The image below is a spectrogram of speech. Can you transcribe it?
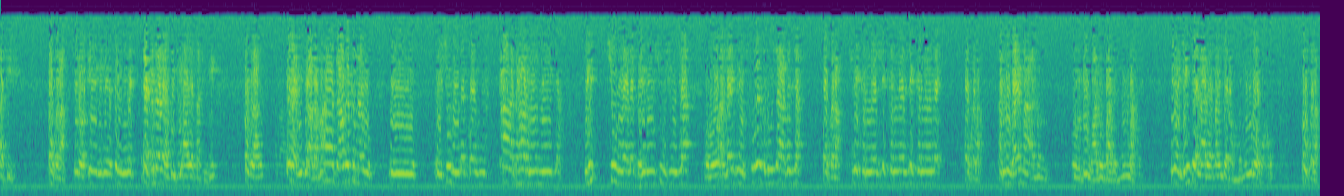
တာတိဟုတ်ကလားပြီးတော့အေးကနေစိတ်နေအဲ့ဒါလည်းဒီဒီအားရတာတိဟုတ်ကလားအဲ့ဒါဒီကြလာမှာဒါပဲကနော်ဟိုရှုနေတဲ့ကောင်ထားထားလို့နေကြဒီရှုရတဲ့ဘယ်လိုရှုရှုကြဟိုအလိုက်ကိုဖူးရလို့ရတယ်ကြ ဟုတ်ကလားလိကနေလိကနေလိကနေဟုတ်ကလားအမှုတိုင်းမှာအလုံးဟိုတို့ဝါလို့ပါတယ်မူးပါတယ်ဒီလိုရင်းကျက်လာတဲ့ပိုင်းကျတော့မမူးတော့ပါဘူးဟုတ်ကလား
